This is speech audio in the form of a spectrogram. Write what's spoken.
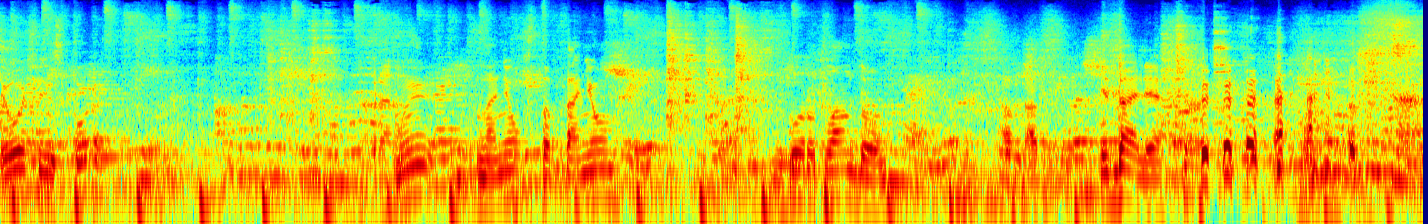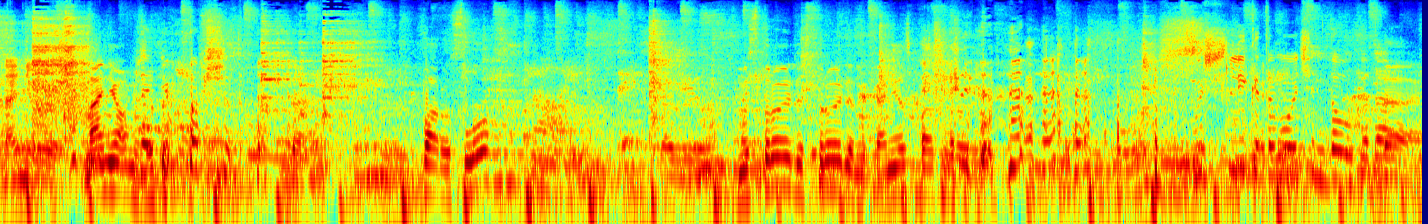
И очень скоро мы на нем стартанем в город Лондон. От- от- И далее. На нем. На нем же. Да. Пару слов. Мы строили, строили, наконец построили. Мы шли к этому очень долго, да. Да.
